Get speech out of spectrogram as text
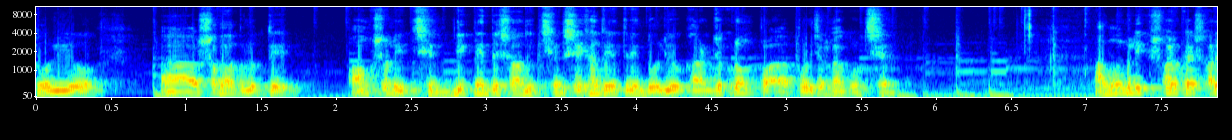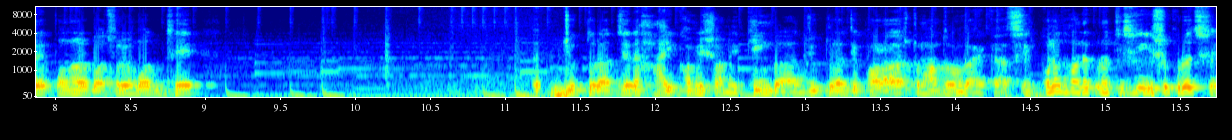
দলীয় সভাগুলোতে অংশ নিচ্ছেন, দিক নির্দেশনা দিচ্ছেন। সেখান থেকে তিনি দলীয় কার্যক্রম পরিচালনা করছেন। আওয়ামী লীগ সরকার সাড়ে পনেরো বছরের মধ্যে যুক্তরাজ্যের হাই কমিশনে কিংবা যুক্তরাজ্যের পররাষ্ট্র মন্ত্রণালয়ের কাছে কোনো ধরনের কোনো কিছু ইস্যু করেছে?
